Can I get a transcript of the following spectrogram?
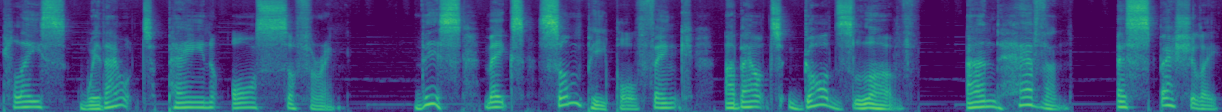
place without pain or suffering. This makes some people think about God's love and heaven, especially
